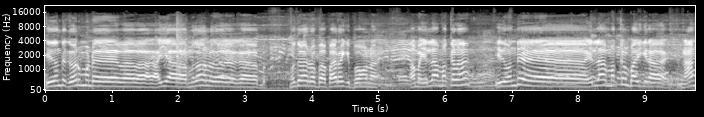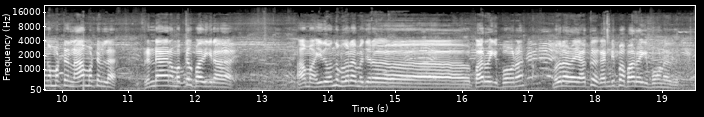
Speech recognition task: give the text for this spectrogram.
இது வந்து கவர்மெண்ட் ஐயா முதல்வர் முதல்வர் ப- பார்வைக்கு போகணும். ஆமாம் எல்லா மக்களும் இது வந்து எல்லா மக்களும் பாதிக்கிறாங்க. நாங்கள் மட்டும் நான் மட்டும் இல்லை ரெண்டாயிரம் மக்கள் பாதிக்கிறாங்க. ஆமாம் இது வந்து முதலமைச்சர் பார்வைக்கு போகணும். முதல்வர் ஐயாவுக்கு கண்டிப்பாக பார்வைக்கு போகணும் இது.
